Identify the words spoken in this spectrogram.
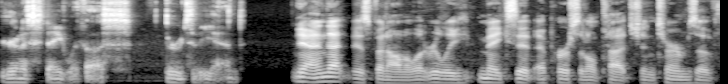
you're going to stay with us through to the end. Yeah, and that is phenomenal. It really makes it a personal touch in terms of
